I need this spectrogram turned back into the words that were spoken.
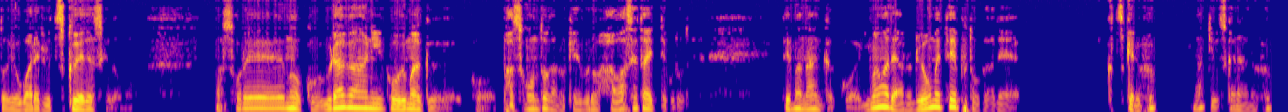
と呼ばれる机ですけども、まあ、それのこう裏側にこううまくこうパソコンとかのケーブルを這わせたいってことで、で、まあなんかこう、今まであの両目テープとかでくっつけるフッなんていうんですかね、あの、フッ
